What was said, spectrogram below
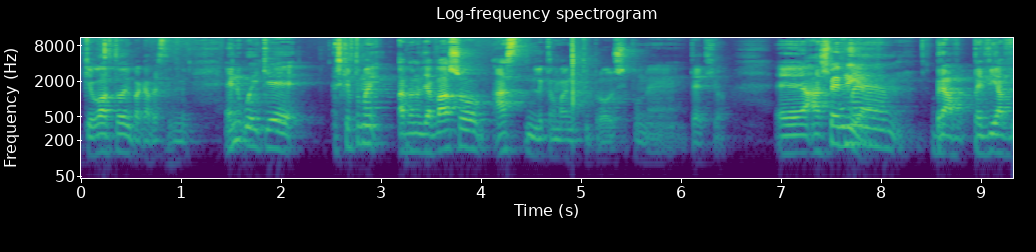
και εγώ αυτό είπα κάποια στιγμή. Anyway, και σκέφτομαι από το να διαβάσω ας την ηλεκτρομαγνητική πρόωση που είναι τέτοιο. Ε, ας Παιδεία. πούμε. Μπράβο, παιδεία Β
